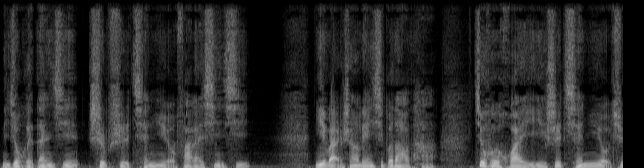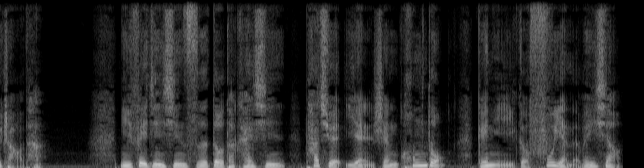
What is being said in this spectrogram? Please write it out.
你就会担心是不是前女友发来信息。你晚上联系不到他，就会怀疑是前女友去找他。你费尽心思逗他开心，他却眼神空洞，给你一个敷衍的微笑，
